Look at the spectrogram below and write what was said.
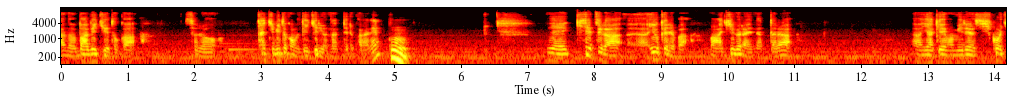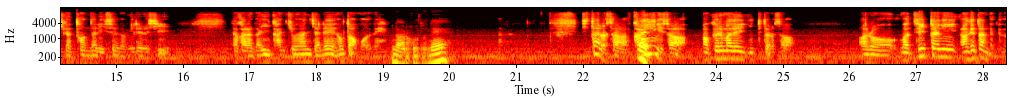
あの、バーベキューとか、その、焚き火とかもできるようになってるからね。うん。で、季節があ良ければ、まあ秋ぐらいになったら、あ夜景も見れるし、飛行機が飛んだりするの見れるし、なかなかいい環境なんじゃねえのとは思うね。なるほどね。したらさ、帰りにさ、まあ、車で行ってたらさ、あの、まあ、ツイッターに上げたんだけど、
